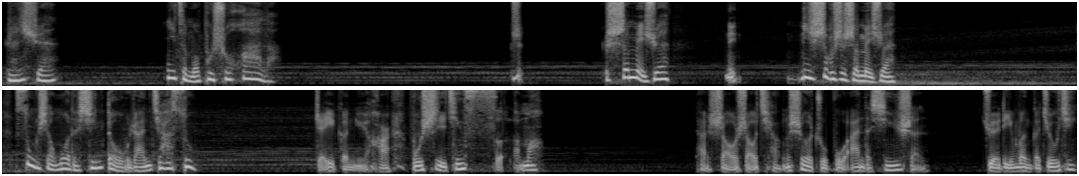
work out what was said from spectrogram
任璇，你怎么不说话了？沈沈美轩，你你是不是沈美轩？宋小沫的心陡然加速。这个女孩不是已经死了吗？他稍稍强摄住不安的心神，决定问个究竟。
